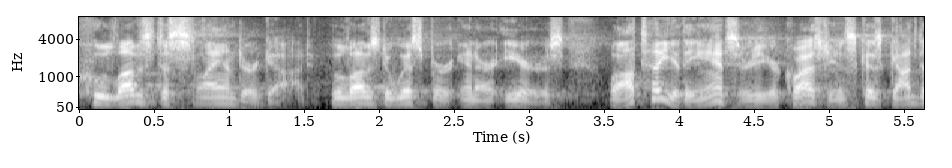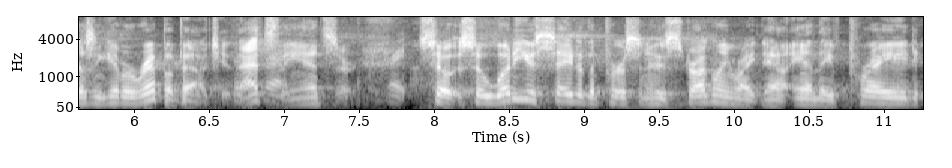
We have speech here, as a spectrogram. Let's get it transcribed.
who loves to slander God, who loves to whisper in our ears. Well, I'll tell you the answer to your question is because God doesn't give a rip about you. That's, right. the answer. Right. So, so what do you say to the person who's struggling right now and they've prayed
